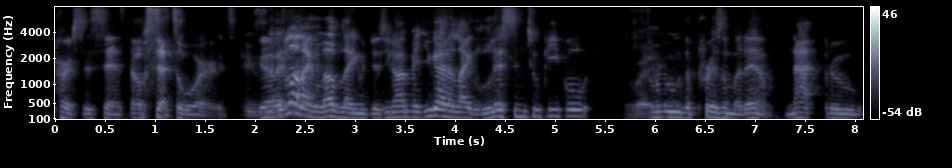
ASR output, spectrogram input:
person says those sets of words? You know, it's a lot like love languages. You know what I mean? You got to like listen to people Right. through the prism of them, not through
